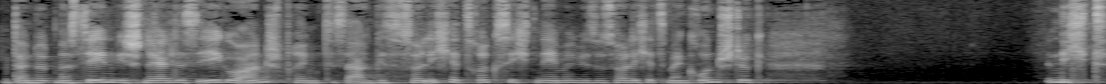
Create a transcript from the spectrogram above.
Und dann wird man sehen, wie schnell das Ego anspringt, zu sagen, wieso soll ich jetzt Rücksicht nehmen, wieso soll ich jetzt mein Grundstück nicht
